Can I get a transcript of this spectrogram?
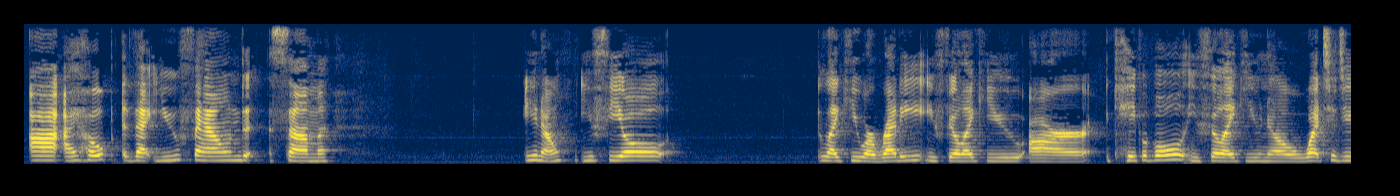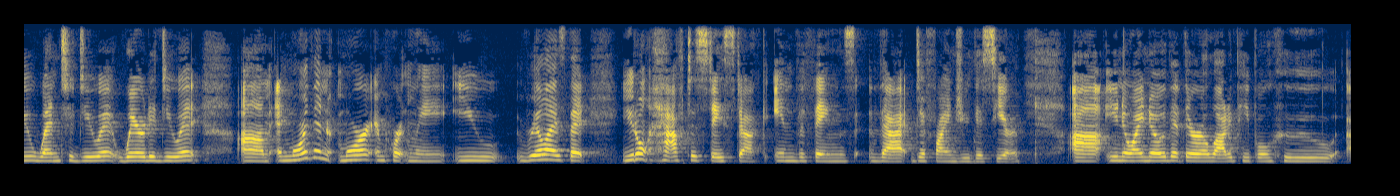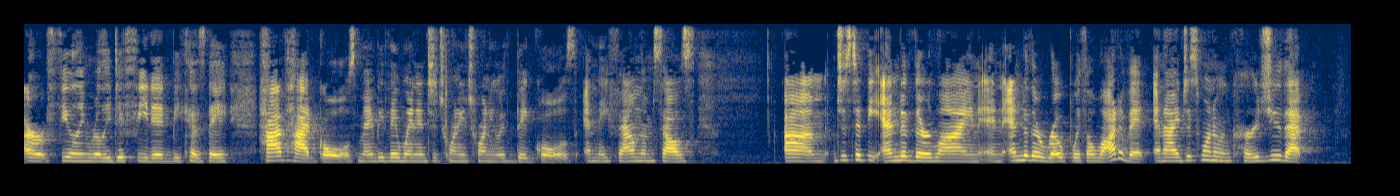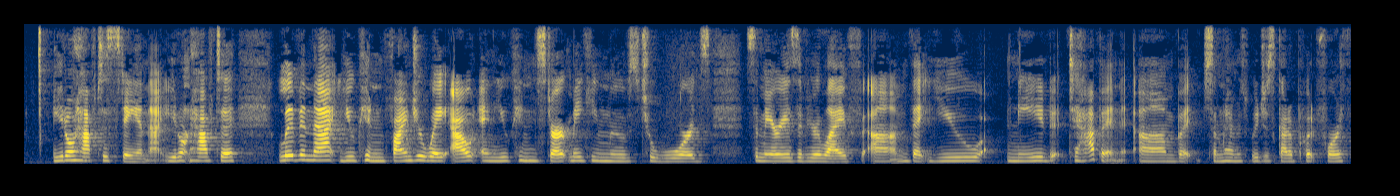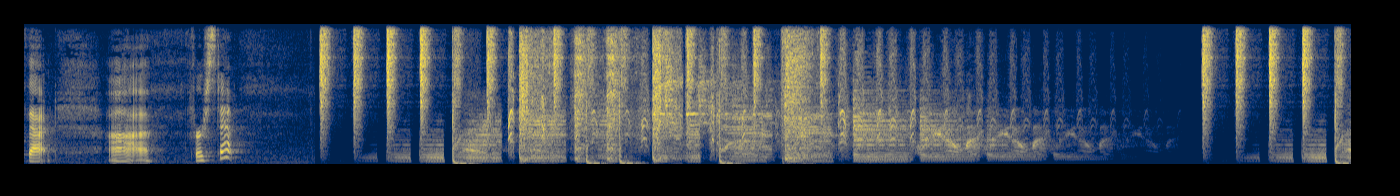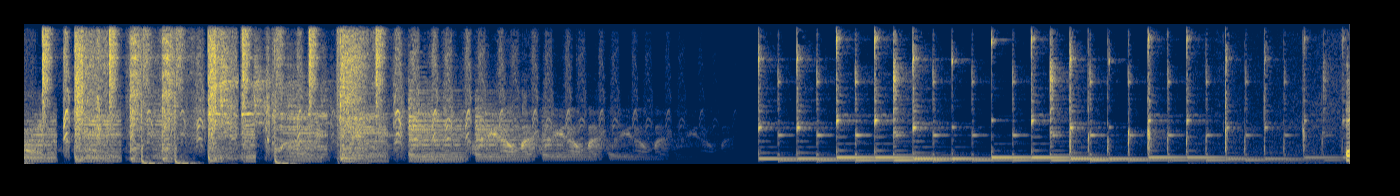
Uh, I hope that you found some you know, you feel like you are ready, you feel like you are capable, you feel like you know what to do, when to do it, where to do it. Um, and more than more importantly, you realize that you don't have to stay stuck in the things that defined you this year. Uh, you know, I know that there are a lot of people who are feeling really defeated because they have had goals. Maybe they went into 2020 with big goals and they found themselves um, just at the end of their line and end of their rope with a lot of it. And I just want to encourage you that you don't have to stay in that. You don't have to live in that. You can find your way out and you can start making moves towards some areas of your life um, that you need to happen. Um, but sometimes we just got to put forth that uh, first step.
